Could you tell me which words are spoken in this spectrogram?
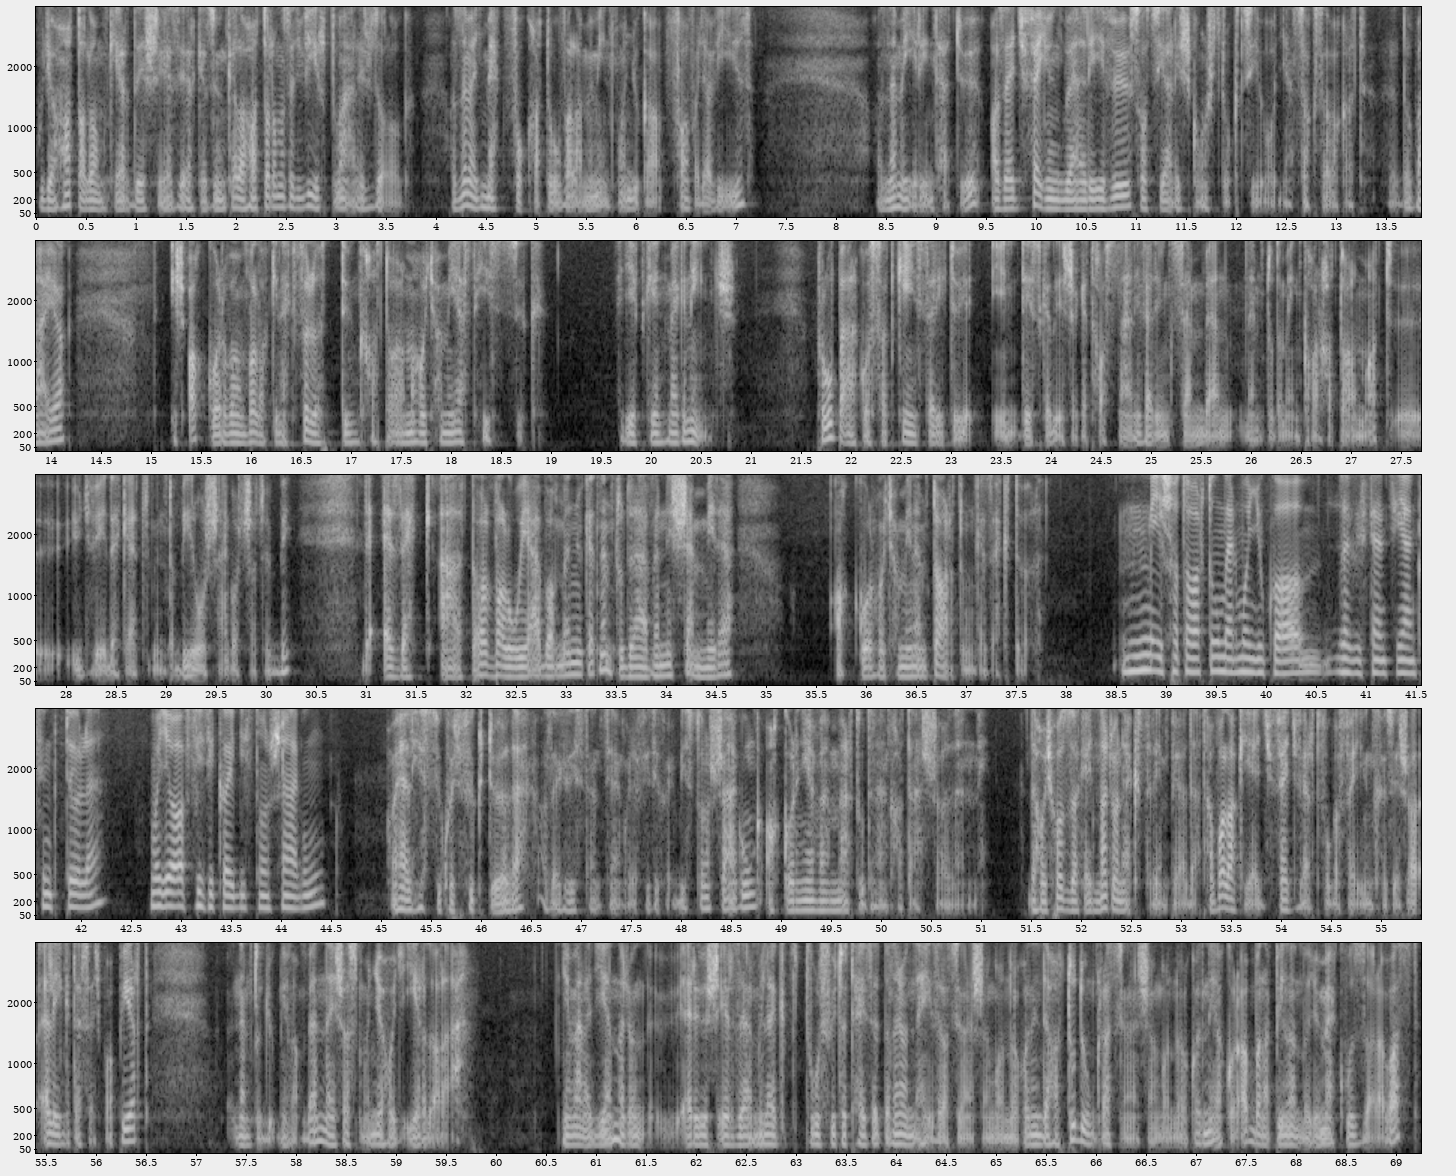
Ugye a hatalom kérdéséhez érkezünk el, a hatalom az egy virtuális dolog. Az nem egy megfogható valami, mint mondjuk a fa vagy a víz, az nem érinthető, az egy fejünkben lévő szociális konstrukció, hogy ilyen szakszavakat dobáljak, és akkor van valakinek fölöttünk hatalma, hogyha mi ezt hisszük. Egyébként meg nincs. Próbálkozhat kényszerítő intézkedéseket használni velünk szemben, nem tudom én, karhatalmat, ügyvédeket, mint a bíróságot, stb. De ezek által valójában bennünket nem tud rávenni semmire, akkor, hogyha mi nem tartunk ezektől. Is, ha tartunk, mert mondjuk az egzisztenciánk függ tőle, vagy a fizikai biztonságunk, ha elhisszük, hogy függ tőle az egzisztenciánk vagy a fizikai biztonságunk, akkor nyilván már tud ránk hatással lenni. De hogy hozzak egy nagyon extrém példát, ha valaki egy fegyvert fog a fejünkhöz, és elénk tesz egy papírt, nem tudjuk, mi van benne, és azt mondja, hogy írd alá. Nyilván egy ilyen nagyon erős érzelmileg túlfűtött helyzetben nagyon nehéz racionálisan gondolkodni, de ha tudunk racionálisan gondolkodni, akkor abban a pillanatban, hogy ő meghúzza a ravaszt,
